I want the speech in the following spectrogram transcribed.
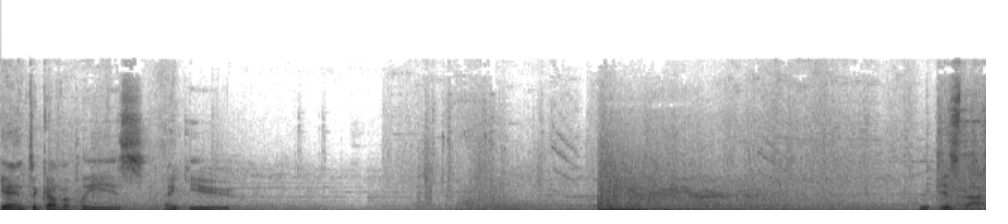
Get into cover, please? Thank you. Who is that?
